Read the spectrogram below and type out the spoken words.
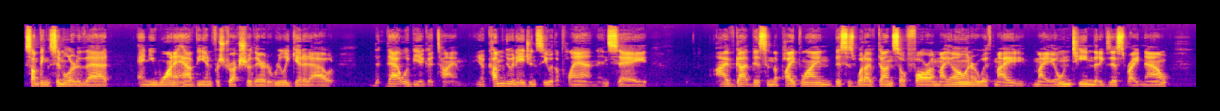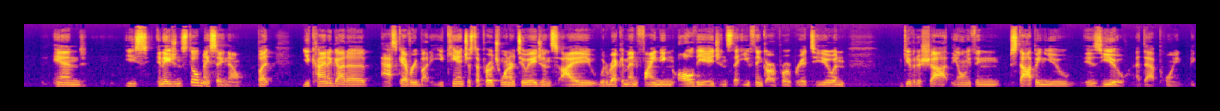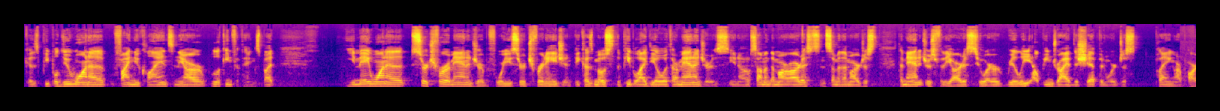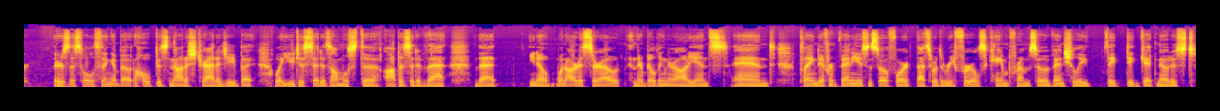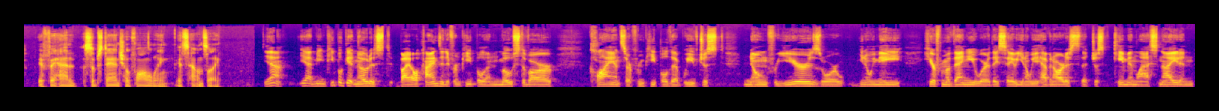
something similar to that and you want to have the infrastructure there to really get it out th- that would be a good time. You know come to an agency with a plan and say i've got this in the pipeline. This is what i've done so far on my own or with my my own team that exists right now. And an agent still may say no, but you kind of got to ask everybody. You can't just approach one or two agents. I would recommend finding all the agents that you think are appropriate to you and give it a shot. The only thing stopping you is you at that point because people do want to find new clients and they are looking for things, but you may want to search for a manager before you search for an agent because most of the people I deal with are managers. You know, some of them are artists and some of them are just the managers for the artists who are really helping drive the ship and we're just playing our part. There's this whole thing about hope is not a strategy, but what you just said is almost the opposite of that. That you know, when artists are out and they're building their audience and playing different venues and so forth, that's where the referrals came from. So eventually they did get noticed if they had a substantial following, it sounds like. Yeah. Yeah. I mean, people get noticed by all kinds of different people, and most of our clients are from people that we've just known for years, or, you know, we may hear from a venue where they say, you know, we have an artist that just came in last night and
